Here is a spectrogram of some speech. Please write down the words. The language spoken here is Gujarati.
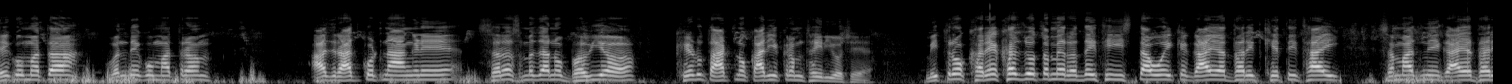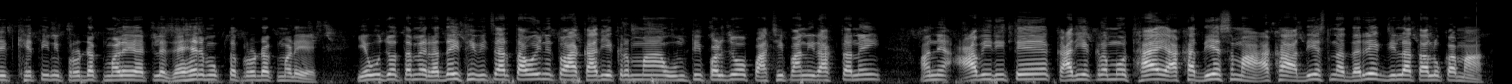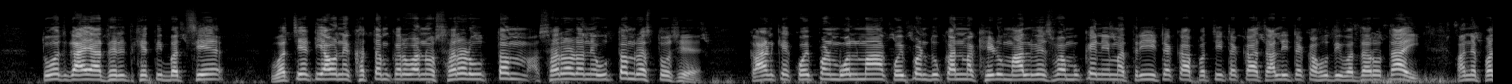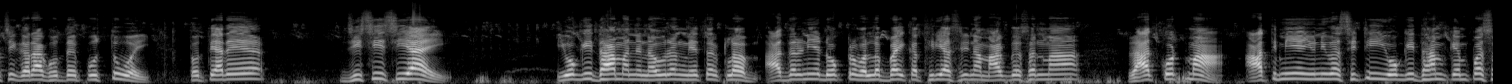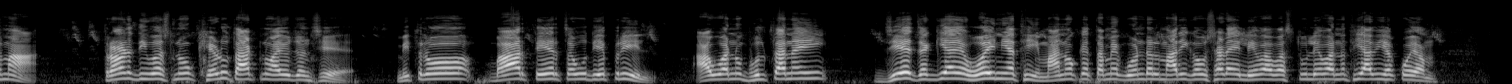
જય ગો માતા, વંદે ગો માતરમ. આજ રાજકોટના આંગણે સરસ મજાનો ભવ્ય ખેડૂત હાટનો કાર્યક્રમ થઈ રહ્યો છે. મિત્રો, ખરેખર જો તમે હૃદયથી ઈચ્છતા હોય કે ગાય આધારિત ખેતી થાય, સમાજને ગાય આધારિત ખેતીની પ્રોડક્ટ મળે એટલે ઝહેર મુક્ત પ્રોડક્ટ મળે, એવું જો તમે હૃદયથી વિચારતા હોય ને તો આ કાર્યક્રમમાં ઉમટી પડજો, પાછી પાની રાખતા નહીં. અને આવી રીતે કાર્યક્રમો થાય આખા દેશમાં, આખા દેશના દરેક જિલ્લા તાલુકામાં. તો જ ગાય આધારિત ખેતી બચશે. વચેટિયાઓને ખતમ કરવાનો સરળ ઉત્તમ, સરળ અને ઉત્તમ રસ્તો છે. કારણ કે કોઈપણ મોલમાં, કોઈપણ દુકાનમાં ખેડૂત માલ વેચવા મૂકે ને એમાં ત્રીસ ટકા, પચીસ ટકા, ચાલીસ ટકા સુધી વધારો થાય અને પછી ગ્રાહક હોદ્દે પૂછતું હોય, તો ત્યારે જીસીસીઆઈ, યોગીધામ અને નવરંગ નેચર ક્લબ, આદરણીય ડૉક્ટર વલ્લભભાઈ કથિરિયાશ્રીના માર્ગદર્શનમાં રાજકોટમાં આત્મીય યુનિવર્સિટી યોગીધામ કેમ્પસમાં ત્રણ દિવસનું ખેડૂત આર્ટનું આયોજન છે. મિત્રો, બાર, તેર, ચૌદ એપ્રિલ, આવવાનું ભૂલતા નહીં. જે જગ્યાએ હોય ત્યાંથી માનો કે તમે ગોંડલ મારી ગૌશાળાએ લેવા વસ્તુ લેવા નથી આવી શકો એમ,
